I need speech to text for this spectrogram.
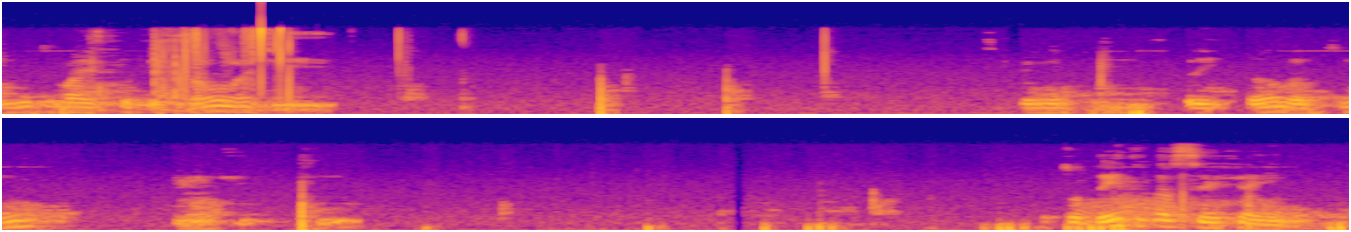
Muito mais proteção, né? De... Espreitando aqui. Eu tô dentro da safe ainda.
